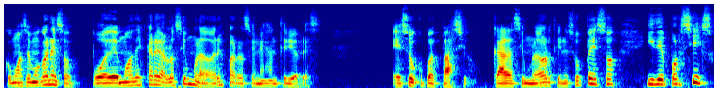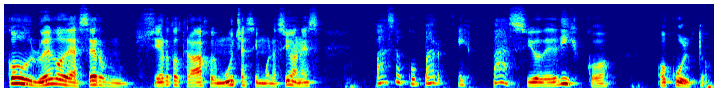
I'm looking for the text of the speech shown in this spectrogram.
¿Cómo hacemos con eso? Podemos descargar los simuladores para versiones anteriores. Eso ocupa espacio. Cada simulador tiene su peso y de por sí Xcode, luego de hacer ciertos trabajos y muchas simulaciones, pasa a ocupar espacio de disco oculto.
